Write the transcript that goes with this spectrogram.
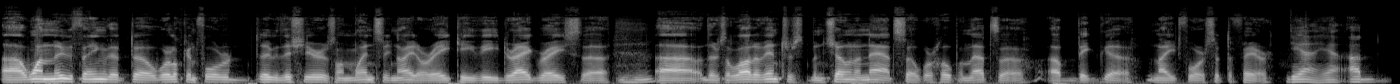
Uh, one new thing that uh, we're looking forward to this year is on Wednesday night our ATV drag race. Uh, mm-hmm. Uh, there's a lot of interest been shown in that, so we're hoping that's a, a big uh, night for us at the fair. Yeah, yeah. Um,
